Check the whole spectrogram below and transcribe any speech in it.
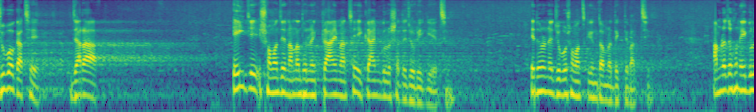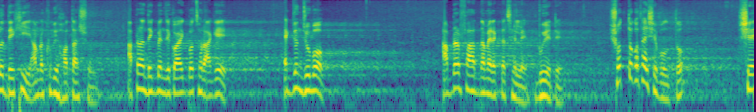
যুবক আছে যারা এই যে সমাজে নানা ধরনের ক্রাইম আছে, এই ক্রাইমগুলোর সাথে জড়িয়ে গিয়েছে। এ ধরনের যুব সমাজকে কিন্তু আমরা দেখতে পাচ্ছি। আমরা যখন এগুলো দেখি, আমরা খুবই হতাশ হই। আপনারা দেখবেন যে কয়েক বছর আগে একজন যুবক আবরার ফাহাদ নামের একটা ছেলে, বুয়েটে। সত্য কথাই সে বলতো, সে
